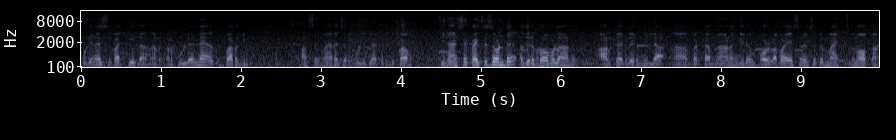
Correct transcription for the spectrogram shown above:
പുള്ളിനെ വെച്ച് പറ്റില്ല നടക്കണം. പുള്ളി തന്നെ അത് പറഞ്ഞു. ആസ് എ മാനേജർ പുള്ളിക്കായിട്ട് ഇപ്പം ഫിനാൻഷ്യൽ ക്രൈസിസ് ഉണ്ട്. അതൊരു പ്രോബ്ലമാണ് ആൾക്കാർ വരുന്നില്ല. ബട്ട് എന്നാണെങ്കിലും ഉള്ള പ്ലേയേഴ്സിനെ വെച്ചിട്ട് മാക്സിമം നോക്കാം.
